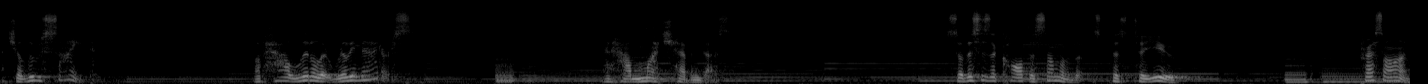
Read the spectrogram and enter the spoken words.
that you lose sight of how little it really matters and how much heaven does. So, this is a call to some of those, to, to you. Press on.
